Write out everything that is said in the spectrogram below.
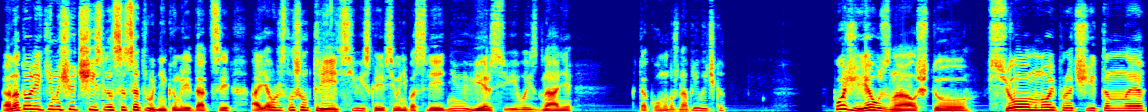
Анатолий Ким еще числился сотрудником редакции, а я уже слышал третью и, скорее всего, не последнюю версию его изгнания. Такому нужна привычка. Позже я узнал, что все мной прочитанное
